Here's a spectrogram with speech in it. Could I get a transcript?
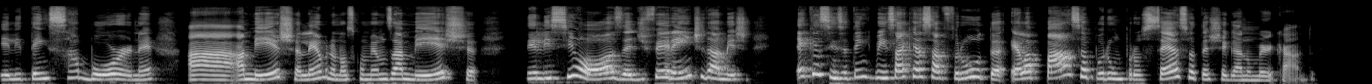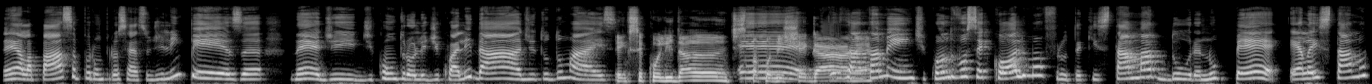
Ele tem sabor, né? A ameixa, lembra? Nós comemos ameixa, deliciosa, é diferente da ameixa. É que assim, você tem que pensar que essa fruta, ela passa por um processo até chegar no mercado. Né? Ela passa por um processo de limpeza, né? De, de controle de qualidade e tudo mais. Tem que ser colhida antes é, para poder chegar. Né? Exatamente. Né? Quando você colhe uma fruta que está madura no pé, ela está no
